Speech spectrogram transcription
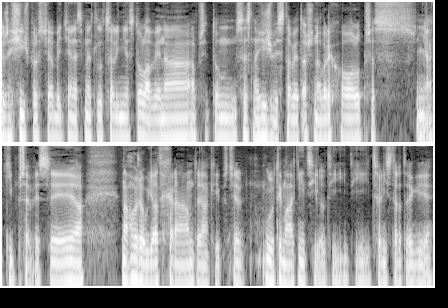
řešíš prostě, aby tě nesmetlo celé město lavina a přitom se snažíš vystavit až na vrchol přes nějaký převisy a nahoře udělat chrám, to je nějaký prostě ultimátní cíl té celé strategie.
